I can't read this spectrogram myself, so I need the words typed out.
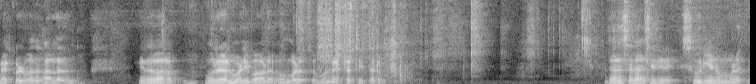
மேற்கொள்வது நல்லது. இந்த வாரம் முருகன் வழிபாடு உங்களுக்கு முன்னேற்றத்தை தரும். தனுசு ராசியில் சூரியன் உங்களுக்கு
